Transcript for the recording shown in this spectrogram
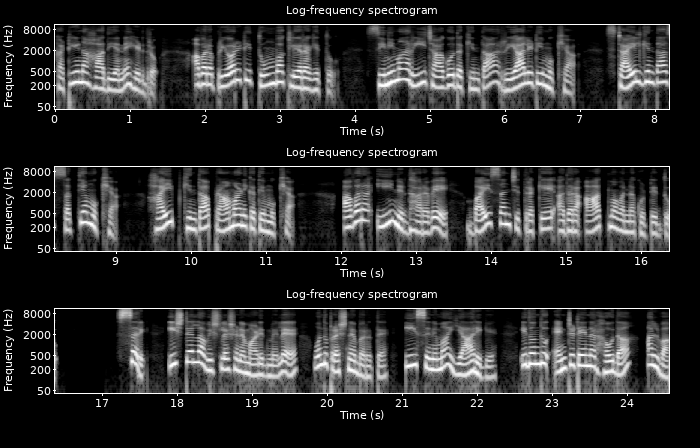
ಕಠಿಣ ಹಾದಿಯನ್ನೇ ಹಿಡಿದ್ರು. ಅವರ ಪ್ರಿಯಾರಿಟಿ ತುಂಬಾ ಕ್ಲಿಯರ್ ಆಗಿತ್ತು. ಸಿನಿಮಾ ರೀಚ್ ಆಗೋದಕ್ಕಿಂತ ರಿಯಾಲಿಟಿ ಮುಖ್ಯ. ಸ್ಟೈಲ್ಗಿಂತ ಸತ್ಯ ಮುಖ್ಯ. ಹೈಪ್ಗಿಂತ ಪ್ರಾಮಾಣಿಕತೆ ಮುಖ್ಯ. ಅವರ ಈ ನಿರ್ಧಾರವೇ ಬೈಸನ್ ಚಿತ್ರಕ್ಕೆ ಅದರ ಆತ್ಮವನ್ನ ಕೊಟ್ಟಿದ್ದು. ಸರಿ, ಇಷ್ಟೆಲ್ಲ ವಿಶ್ಲೇಷಣೆ ಮಾಡಿದ್ಮೇಲೆ ಒಂದು ಪ್ರಶ್ನೆ ಬರುತ್ತೆ, ಈ ಸಿನಿಮಾ ಯಾರಿಗೆ? ಇದೊಂದು ಎಂಟರ್ಟೈನರ್ ಹೌದಾ, ಅಲ್ವಾ?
